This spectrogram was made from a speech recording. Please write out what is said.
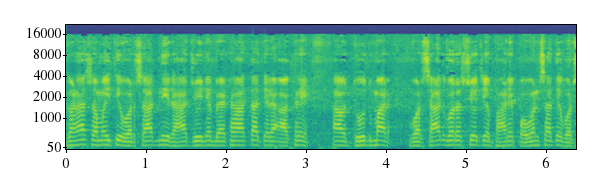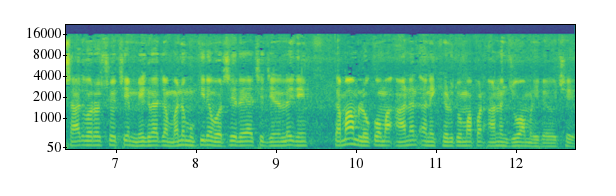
ઘણા સમયથી વરસાદની રાહ જોઈને બેઠા હતા. ત્યારે આખરે આ ધોધમાર વરસાદ વરસ્યો છે, ભારે પવન સાથે વરસાદ વરસ્યો છે. મેઘરાજા મન મૂકીને વરસી રહ્યા છે, જેને લઈને તમામ લોકોમાં આનંદ અને ખેડૂતોમાં પણ આનંદ જોવા મળી રહ્યો છે.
